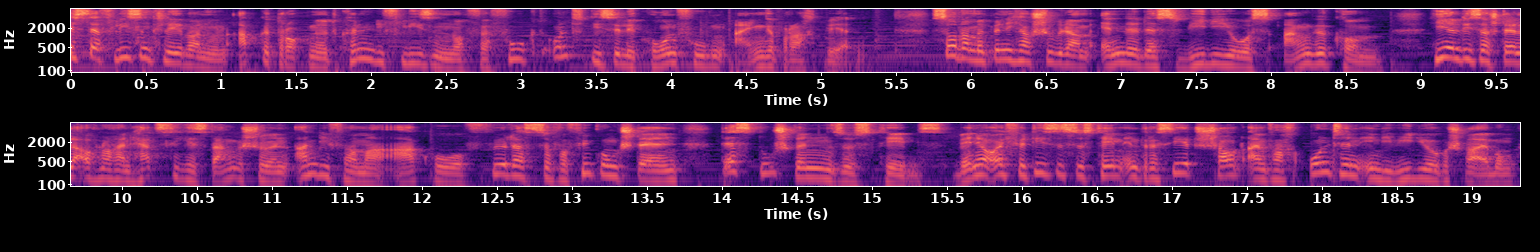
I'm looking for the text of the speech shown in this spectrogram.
Ist der Fliesenkleber nun abgetrocknet, können die Fliesen noch verfugt und die Silikonfugen eingebracht werden. So, damit bin ich auch schon wieder am Ende des Videos angekommen. Hier an dieser Stelle auch noch ein herzliches Dankeschön an die Firma Arco für das zur Verfügung stellen des Duschrinnensystems. Wenn ihr euch für dieses System interessiert, schaut einfach unten in die Videobeschreibung.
